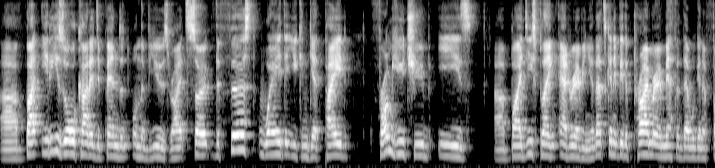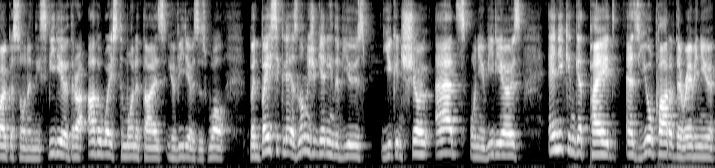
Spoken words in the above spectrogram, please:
uh, but it is all kind of dependent on the views, right? So the first way that you can get paid from YouTube is uh, by displaying ad revenue. That's going to be the primary method that we're going to focus on in this video. There are other ways to monetize your videos as well. But basically, as long as you're getting the views, you can show ads on your videos and you can get paid as your part of the revenue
